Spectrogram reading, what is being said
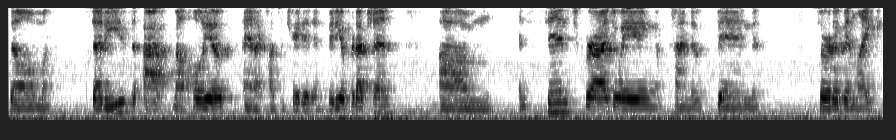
film studies at Mount Holyoke and I concentrated in video production. Um, and since graduating, I've kind of been sort of in like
